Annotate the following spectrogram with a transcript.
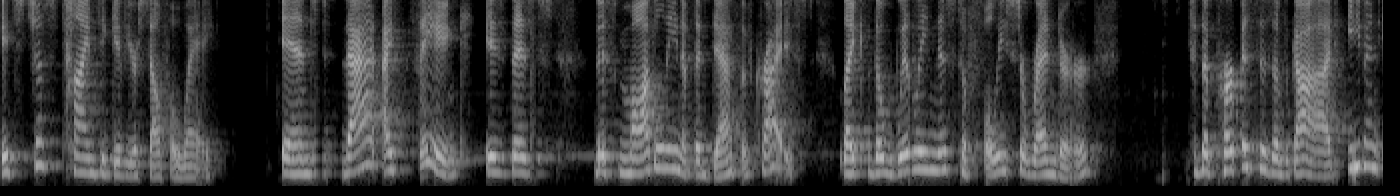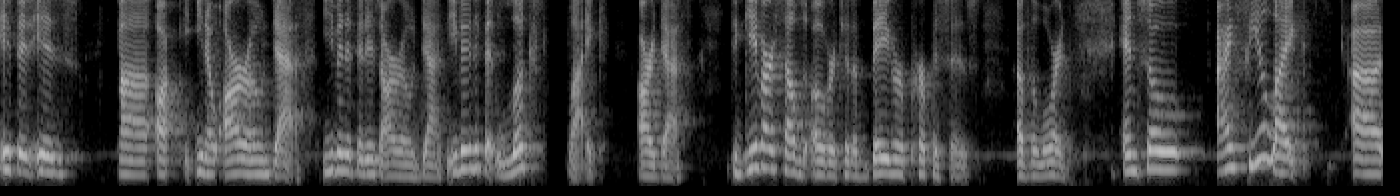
it's just time to give yourself away and that i think is this this modeling of the death of christ like the willingness to fully surrender to the purposes of god even if it is uh, our, you know our own death even if it is our own death even if it looks like our death to give ourselves over to the bigger purposes of the lord. And so i feel like uh,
